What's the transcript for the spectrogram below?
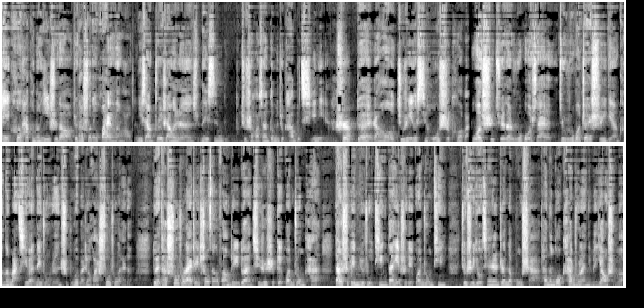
一刻他可能意识到，就他说那个话也很好，你想追上的人内心就是好像根本就看不起你。是对，然后就是一个醒悟时刻吧。我是觉得，如果是在就如果真实一点，可能马奇远那种人是不会把这话说出来的。对他说出来这烧仓房这一段，其实是给观众看，当然是给女主听，但也是给观众听。就是有钱人真的不傻，他能够看出来你们要什么，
